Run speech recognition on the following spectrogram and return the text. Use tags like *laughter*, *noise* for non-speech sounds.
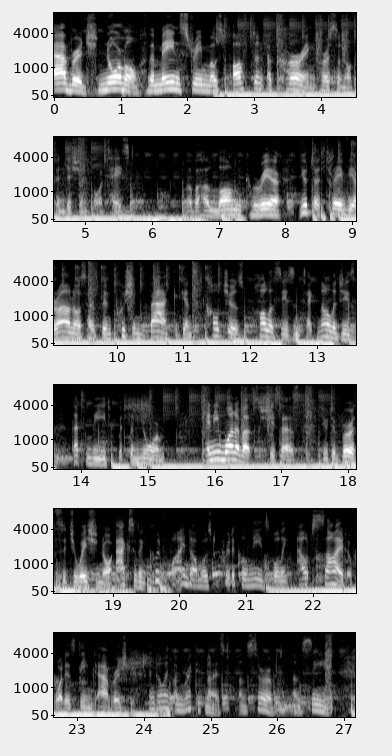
Average, normal, the mainstream, most often occurring person or condition or taste. Over her long career, Jutta Treviranus has been pushing back against cultures, policies, and technologies that lead with the norm. Any one of us, she says, due to birth, situation, or accident, could find our most critical needs falling outside of what is deemed average and going unrecognized, unserved, unseen.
